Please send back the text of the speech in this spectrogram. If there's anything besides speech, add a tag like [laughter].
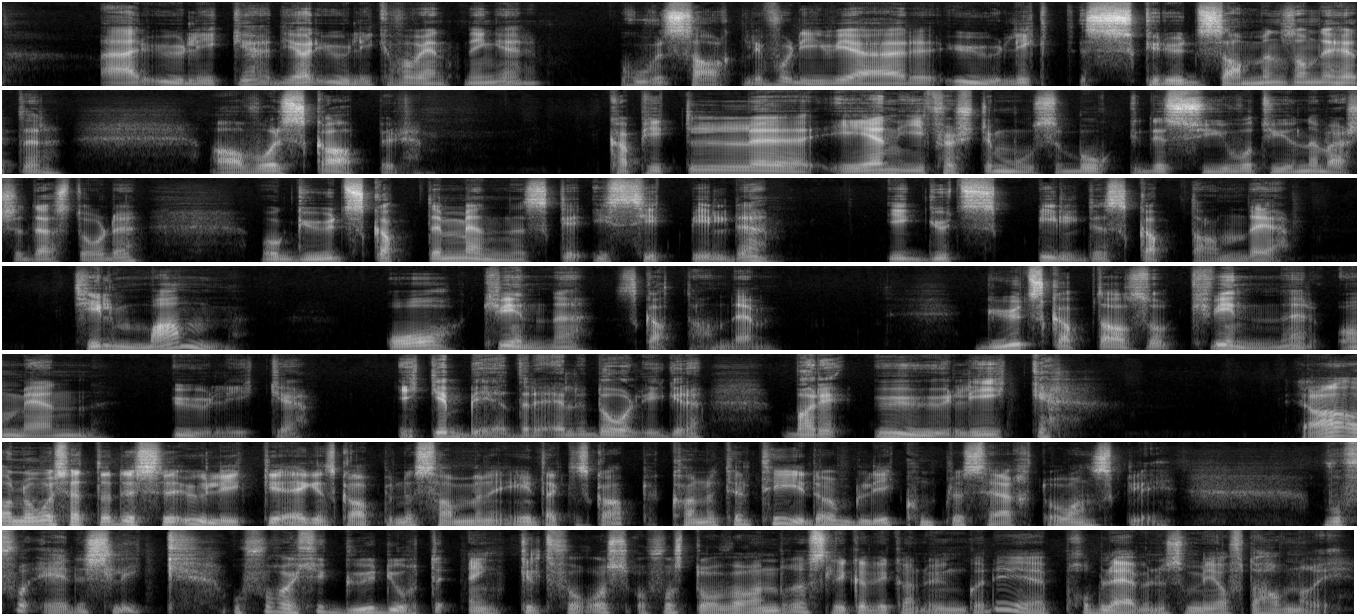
er ulike, de har ulike forventninger, hovedsakelig fordi vi er ulikt skrudd sammen, som det heter av vår skaper. Kapittel én eh, i Første Mosebok, det 27. verset, der står det, og Gud skapte mennesket i sitt bilde, i Guds bilde skapte han det. Til mann og kvinne skapte han dem. Gud skapte altså kvinner og menn ulike, ikke bedre eller dårligere, bare ulike. Ja, og når vi setter disse ulike egenskapene sammen i et ekteskap, kan det til tider bli komplisert og vanskelig. Hvorfor er det slik? Hvorfor har ikke Gud gjort det enkelt for oss å forstå hverandre, slik at vi kan unngå de problemene som vi ofte havner i?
